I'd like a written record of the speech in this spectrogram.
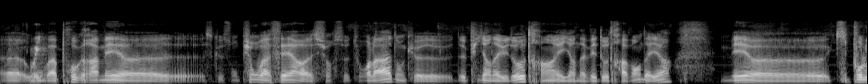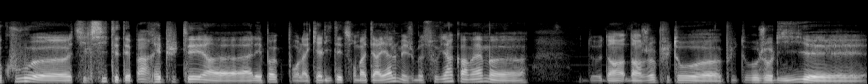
Euh, où on va programmer euh, ce que son pion va faire euh, sur ce tour-là. Donc depuis, il y en a eu d'autres, hein, et il y en avait d'autres avant d'ailleurs, mais qui pour le coup, Tilsit n'était pas réputé à l'époque pour la qualité de son matériel, mais je me souviens quand même d'un jeu plutôt plutôt joli et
